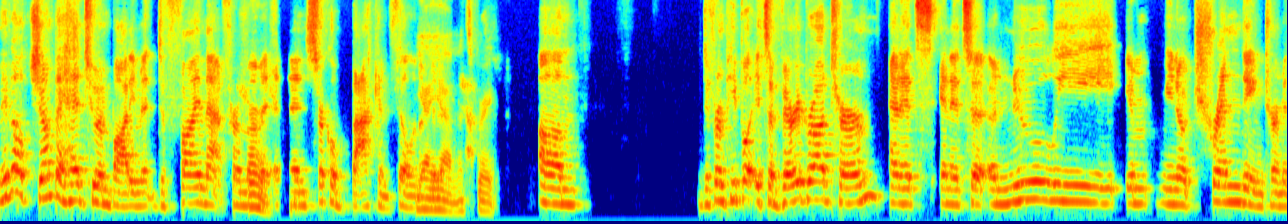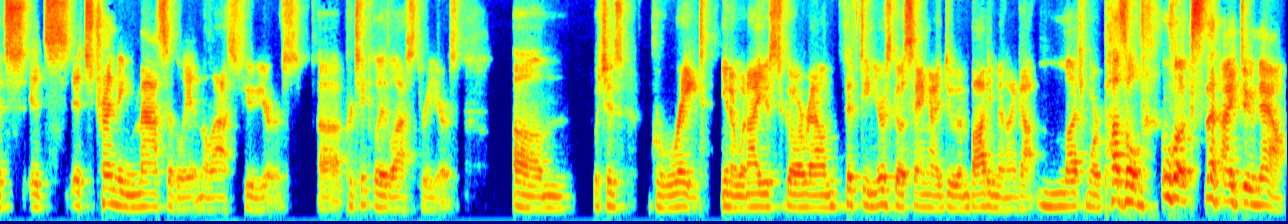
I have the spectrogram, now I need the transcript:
maybe i'll jump ahead to embodiment define that for a sure. moment and then circle back and fill in yeah yeah that's great. Um different people it's a very broad term and it's and it's a, a, newly you know trending term. It's it's it's trending massively in the last few years uh, particularly the last three years um, which is great. You know when i used to go around 15 years ago saying i do embodiment i got much more puzzled looks than i do now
